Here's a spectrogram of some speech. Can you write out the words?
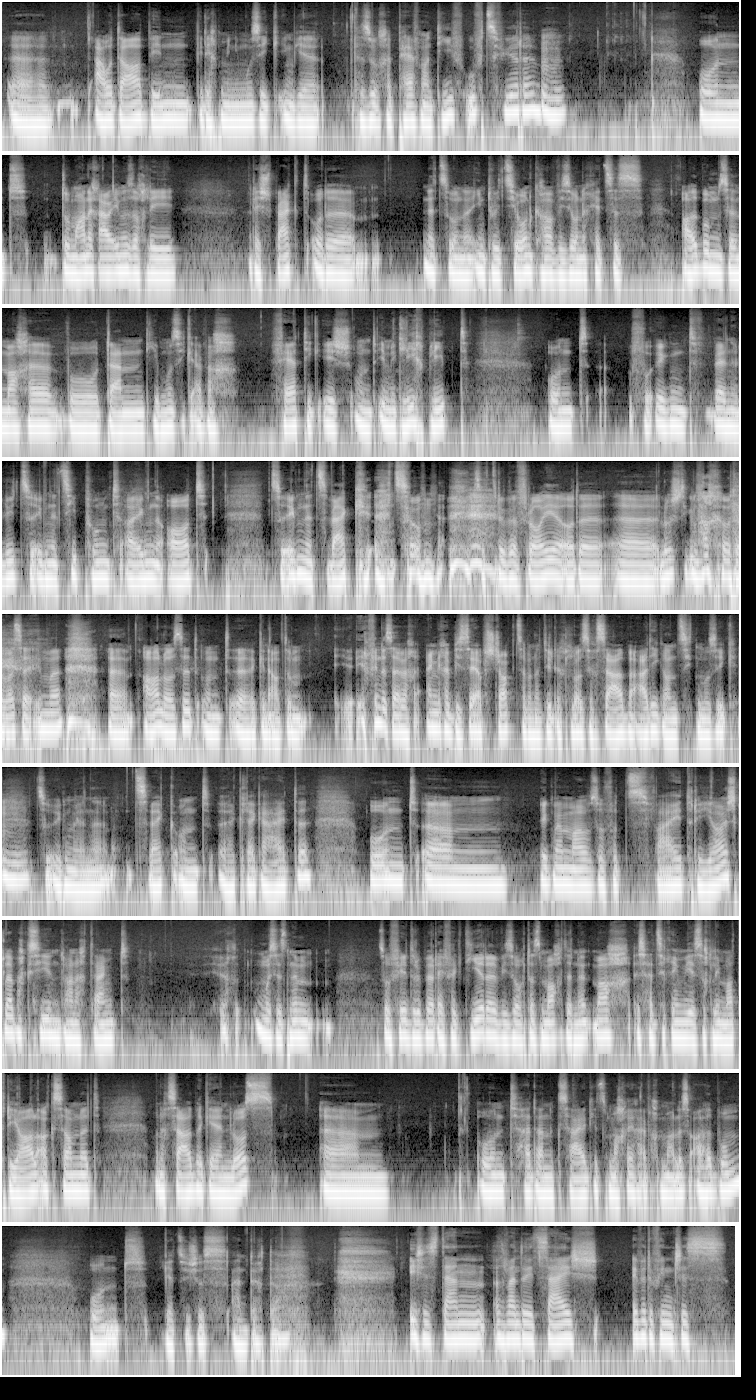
äh, auch da bin, weil ich meine Musik irgendwie versuche performativ aufzuführen. Mhm. Und da habe ich auch immer so ein bisschen Respekt oder nicht so eine Intuition gehabt, wieso ich jetzt ein Album soll machen wo dann die Musik einfach fertig ist und immer gleich bleibt. Und von irgendwelchen Leuten zu irgendeinem Zeitpunkt an irgendeinem Ort zu irgendeinem Zweck zum sich darüber freuen oder äh, lustig machen oder was auch immer äh, anhören und äh, genau darum ich finde das einfach eigentlich etwas sehr Abstraktes, aber natürlich höre ich selber auch die ganze Zeit Musik mhm. zu irgendwelchen Zweck und äh, Gelegenheiten. Und ähm, irgendwann mal so vor zwei, drei Jahren ist glaube ich, gewesen, und dann habe ich gedacht, ich muss jetzt nicht so viel darüber reflektieren, wieso ich das mache oder nicht mache. Es hat sich irgendwie so ein bisschen Material angesammelt, das ich selber gerne los. Ähm, und habe dann gesagt, jetzt mache ich einfach mal ein Album. Und jetzt ist es endlich da. Ist es dann, also wenn du jetzt sagst, eben, du findest es,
